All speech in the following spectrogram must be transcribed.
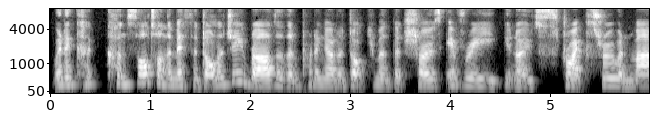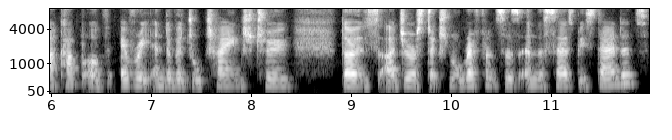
We're going to consult on the methodology rather than putting out a document that shows every, you know, strike through and markup of every individual change to those uh, jurisdictional references in the SASB standards.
